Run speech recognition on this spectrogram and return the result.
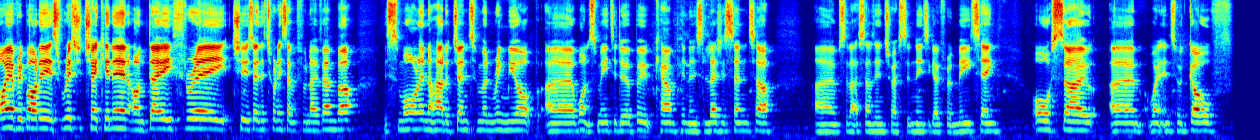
Hi everybody, it's Richard checking in on day three, Tuesday the 27th of November. This morning I had a gentleman ring me up, uh, wants me to do a boot camp in his leisure centre. Um, so that sounds interesting, need to go for a meeting. Also um, went into a golf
